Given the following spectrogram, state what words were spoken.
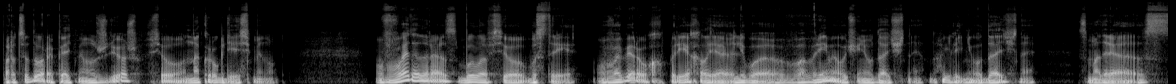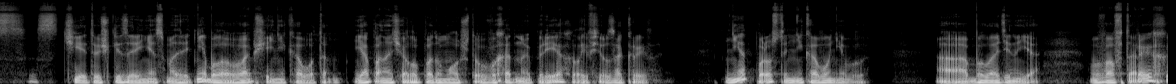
процедура, пять минут ждешь, все на круг 10 минут. В этот раз было все быстрее. Во-первых, приехал я либо во время очень удачное, ну или неудачное, смотря с, с чьей точки зрения смотреть, не было вообще никого там. Я поначалу подумал, что в выходной приехал и все закрыто. Нет, просто никого не было. А был один я. Во-вторых,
